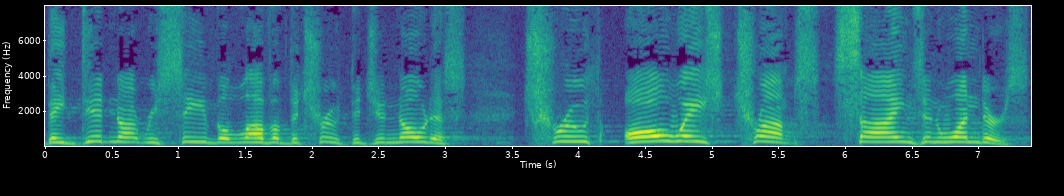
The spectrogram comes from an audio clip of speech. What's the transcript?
they did not receive the love of the truth. Did you notice? Truth always trumps signs and wonders.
